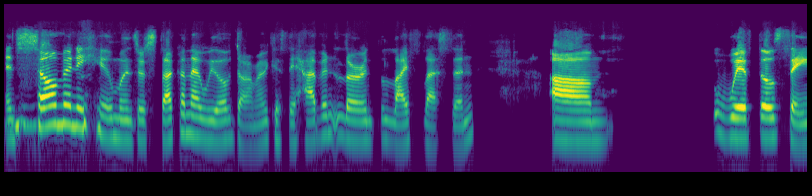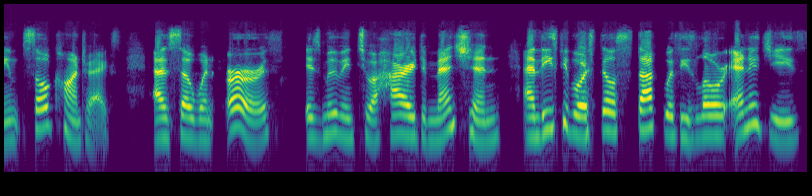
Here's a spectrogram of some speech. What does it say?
And mm-hmm. so many humans are stuck on that wheel of Dharma because they haven't learned the life lesson um, with those same soul contracts. And so when Earth is moving to a higher dimension, and these people are still stuck with these lower energies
